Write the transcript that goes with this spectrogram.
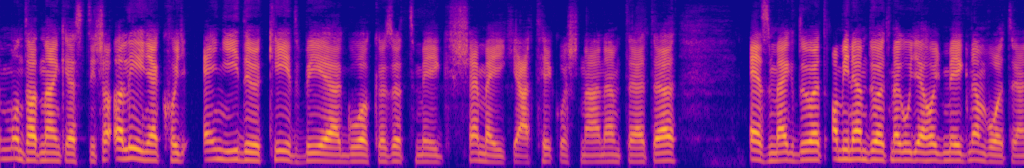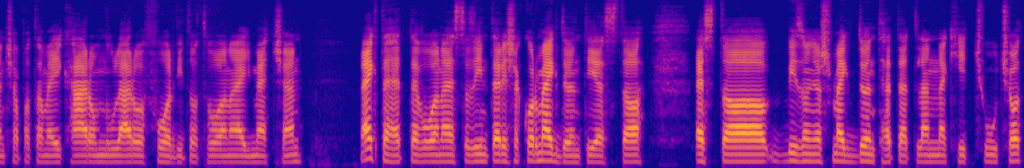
mondhatnánk ezt is. A lényeg, hogy ennyi idő két BL gól között még semmelyik játékosnál nem telt el. Ez megdőlt, ami nem dőlt meg ugye, hogy még nem volt olyan csapat, amelyik 3-0-ról fordított volna egy meccsen. Megtehette volna ezt az Inter, és akkor megdönti ezt a, ezt a bizonyos megdönthetetlennek hit csúcsot,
